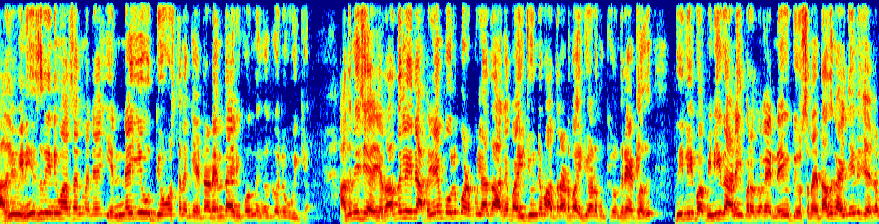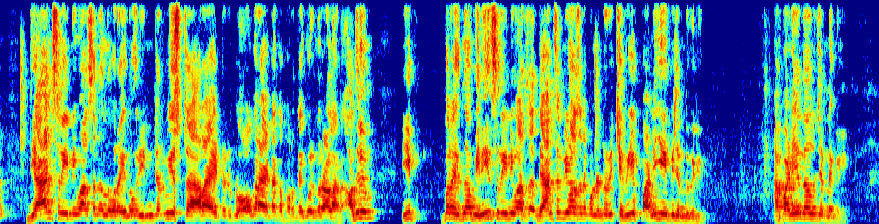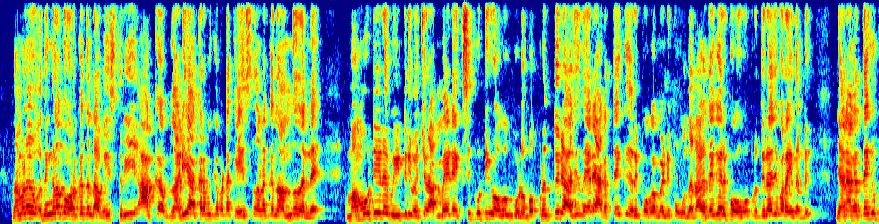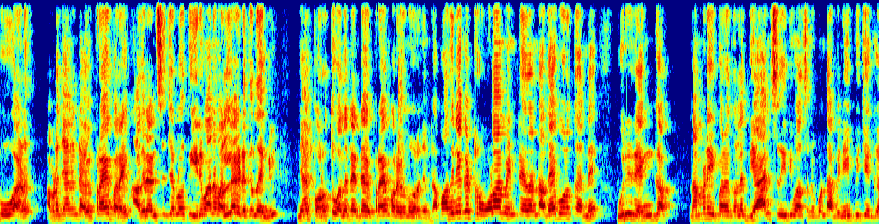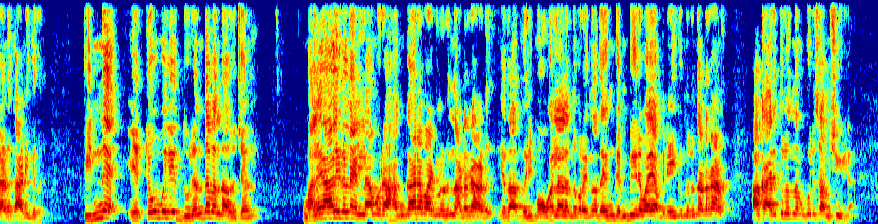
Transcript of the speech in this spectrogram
അതിൽ വിനീത് ശ്രീനിവാസൻ മറ്റേ എൻ ഐ എ ഉദ്യോഗസ്ഥനൊക്കെ ആയിട്ടാണ്. എന്തായിരിക്കുമെന്ന് നിങ്ങൾക്ക് ഒരു ഊഹിക്കാം. അതിന് യഥാർത്ഥത്തിൽ ഇതിന്റെ അഭിനയം പോലും കുഴപ്പമില്ലാത്ത ആകെ ബൈജുവിന്റെ മാത്രമാണ്. ബൈജുവാണ് മുഖ്യമന്ത്രിയായിട്ടുള്ളത്. ദിലീപ് വിനീതാണ് ഈ പറഞ്ഞ പോലെ എൻ ഐ ഉദ്യോഗസ്ഥനായിട്ട്. അത് കഴിഞ്ഞതിന് ശേഷം ധ്യാൻ ശ്രീനിവാസൻ എന്ന് പറയുന്ന ഒരു ഇന്റർവ്യൂ സ്റ്റാറായിട്ട് ഒരു ബ്ലോഗറായിട്ടൊക്കെ പുറത്തേക്ക് വരുന്ന ഒരാളാണ്. അതിലും ഈ പറയുന്ന വിനീത് ശ്രീനിവാസൻ ധ്യാൻ ശ്രീനിവാസനെ കൊണ്ടിട്ട് ഒരു ചെറിയ പണി ചെയ്യിപ്പിച്ചിട്ടുണ്ട് ദിലീപ് ആ പണി എന്താണെന്ന് വെച്ചിട്ടുണ്ടെങ്കിൽ നമ്മൾ നിങ്ങളൊക്കെ ഓർക്കുന്നുണ്ടാവും ഈ സ്ത്രീ ആക്ര നടി ആക്രമിക്കപ്പെട്ട കേസ് നടക്കുന്ന അന്ന് തന്നെ മമ്മൂട്ടിയുടെ വീട്ടിൽ വെച്ചൊരു അമ്മയുടെ എക്സിക്യൂട്ടീവ് യോഗം കൂടുമ്പോൾ പൃഥ്വിരാജ് നേരെ അകത്തേക്ക് കയറി പോകാൻ വേണ്ടി പോകുന്നുണ്ട്. അകത്തേക്ക് കയറി പോകുമ്പോൾ പൃഥ്വിരാജ് പറയുന്നുണ്ട് ഞാൻ അകത്തേക്ക് പോവുകയാണ് അവിടെ ഞാൻ എന്റെ അഭിപ്രായം പറയും. അതിനനുസരിച്ചുള്ള തീരുമാനമല്ല എടുക്കുന്നതെങ്കിൽ ഞാൻ പുറത്ത് വന്നിട്ട് എന്റെ അഭിപ്രായം പറയുമെന്ന് പറഞ്ഞിട്ടുണ്ട്. അപ്പോൾ അതിനെയൊക്കെ ട്രോളാൻ വേണ്ടി ഏതാണ്ട് അതേപോലെ തന്നെ ഒരു രംഗം നമ്മുടെ ഈ പറയുന്ന പോലെ ധ്യാൻ ശ്രീനിവാസനെ കൊണ്ട് അഭിനയിപ്പിച്ചേക്കാണ് കാണിക്കുന്നത്. പിന്നെ ഏറ്റവും വലിയ ദുരന്തം എന്താണെന്ന് വെച്ചാൽ മലയാളികളുടെ എല്ലാം ഒരു അഹങ്കാരമായിട്ടുള്ള ഒരു നടനാണ് യഥാർത്ഥത്തിൽ മോഹൻലാൽ എന്ന് പറയുന്നത്. അദ്ദേഹം ഗംഭീരമായി അഭിനയിക്കുന്ന ഒരു നടനാണ്. ആ കാര്യത്തിലൊന്നും നമുക്കൊരു സംശയമില്ല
